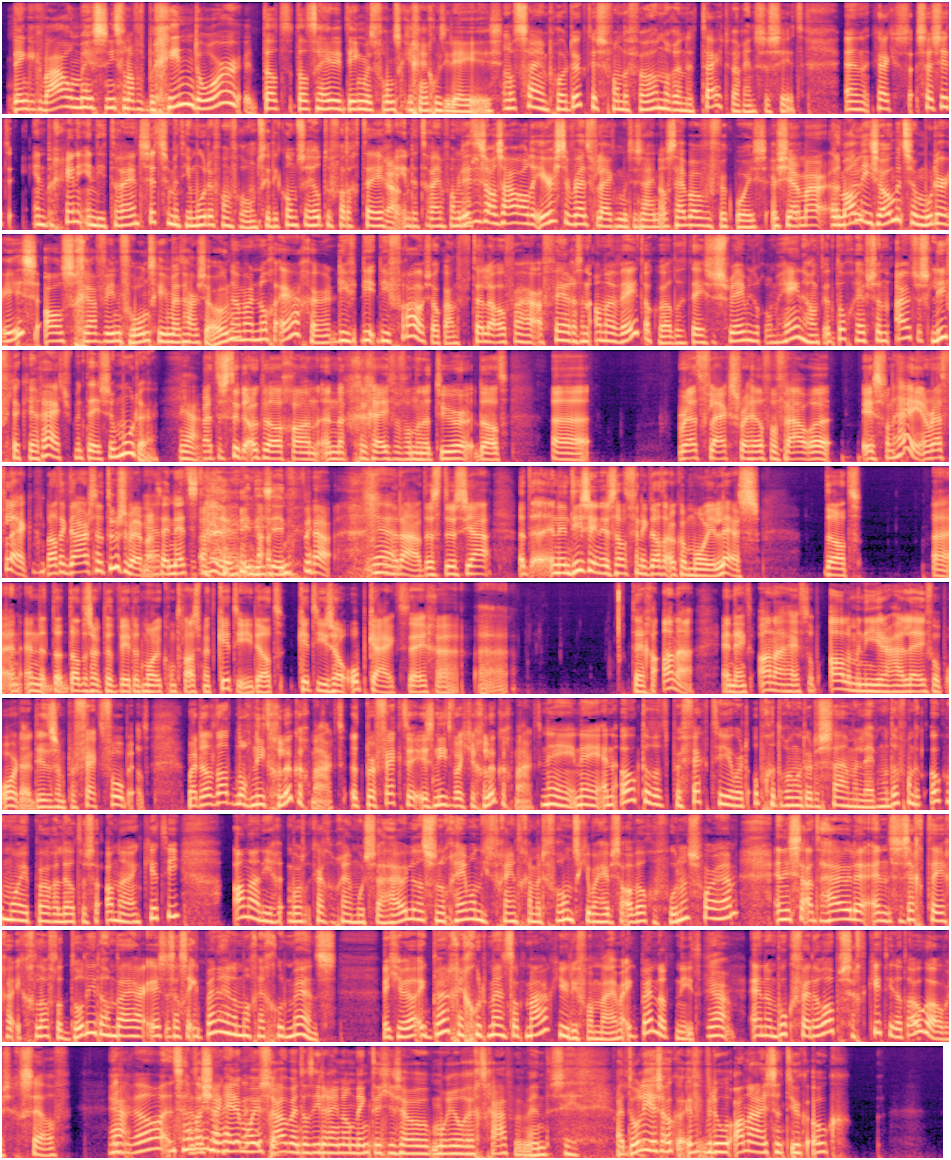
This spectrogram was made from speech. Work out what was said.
denk ik, waarom heeft ze niet vanaf het begin door dat dat hele ding met Vronsky geen goed idee is? Omdat zij een product is van de veranderende tijd waarin ze zit. En kijk, zij zit in het begin in die trein, zit ze met die moeder van Vronsky. Die komt ze heel toevallig tegen Ja. in de trein van Maar dit is al, zou al de eerste red flag moeten zijn als we het hebben over fuckboys. Als je Ja, maar een man die zo met zijn moeder is, als gravin Vronsky met haar zoon. Nou, maar nog erger. Die, die, die vrouw is ook aan het vertellen over haar affaires. En Anna weet ook wel dat deze zweem eromheen hangt. En toch heeft ze een uiterst lieflijke reis met deze moeder. ja. Maar het is natuurlijk ook wel gewoon een gegeven van de natuur dat eh, red flags voor heel veel vrouwen is van hé, hey, een red flag. Laat ik daar eens naartoe zwemmen. Het zijn net stieren in die zin. Ja, Ja. inderdaad. Dus, dus ja, het, en in die zin is dat, vind ik dat ook een mooie les. Dat, eh, en en dat, dat is ook dat weer het mooie contrast met Kitty. Dat Kitty zo opkijkt tegen, eh, tegen Anna. En denkt, Anna heeft op alle manieren haar leven op orde. Dit is een perfect voorbeeld. Maar dat dat nog niet gelukkig maakt. Het perfecte is niet wat je gelukkig maakt. Nee, nee. En ook dat het perfecte je wordt opgedrongen door de samenleving. Want dat vond ik ook een mooie parallel tussen Anna en Kitty. Anna die krijgt op een gegeven moment moet ze huilen. Dat ze nog helemaal niet vreemd gaan met Vronsky. Maar heeft ze al wel gevoelens voor hem. En is ze aan het huilen. En ze zegt tegen, ik geloof dat Dolly dan bij haar is. En zegt ze, ik ben helemaal geen goed mens. Weet je wel, ik ben geen goed mens. Dat maken jullie van mij. Maar ik ben dat niet. Ja. En een boek verderop zegt Kitty dat ook over zichzelf. Ja. Weet je wel? En als je een hele mooie vrouw bent, dat iedereen dan denkt dat je zo moreel rechtschapen bent. Precies. Maar Dolly is ook, ik bedoel, Anna is natuurlijk ook,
